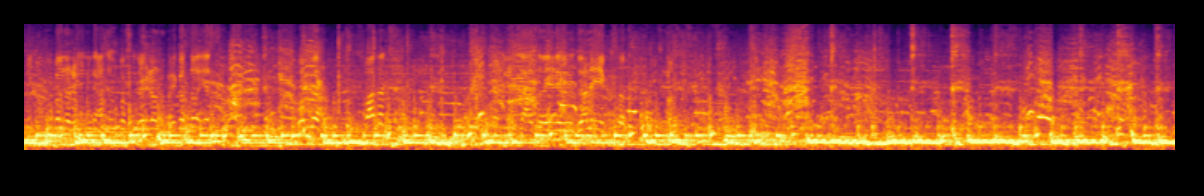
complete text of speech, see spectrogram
व्यक्तित्वगणहरू यहाँनिर आज उपस्थित रहिरहनु भएको छ यस भव्य स्वागत आज यहाँनिर जनाइएको छ चिफ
